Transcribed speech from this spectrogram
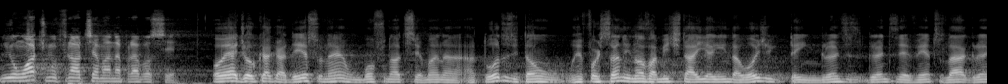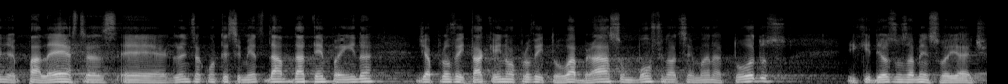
E um ótimo final de semana para você. Ô Ed, eu que agradeço, né? Um bom final de semana a todos. Então, reforçando, e novamente está aí ainda hoje, tem grandes, grandes eventos lá, grandes palestras, é, grandes acontecimentos. Dá, dá tempo ainda de aproveitar quem não aproveitou. Um abraço, um bom final de semana a todos e que Deus nos abençoe, Ed.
